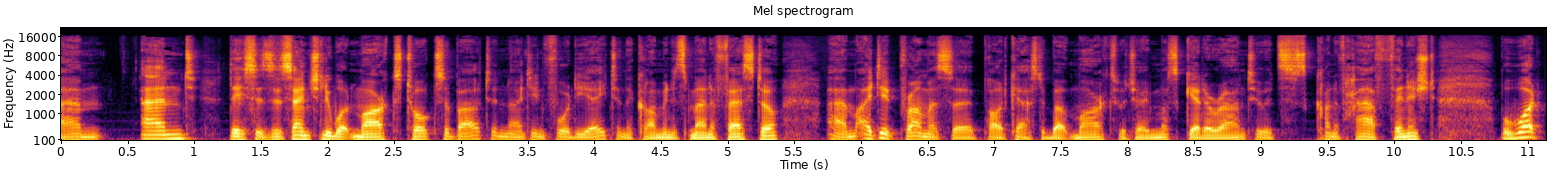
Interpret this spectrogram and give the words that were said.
Um, and this is essentially what Marx talks about in 1948 in the Communist Manifesto. Um, I did promise a podcast about Marx, which I must get around to. It's kind of half finished. But what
